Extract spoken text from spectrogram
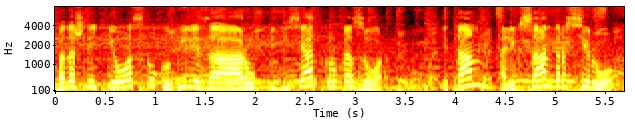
подошли к киоску, купили за руб 50 кругозор. И там Александр Серов –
